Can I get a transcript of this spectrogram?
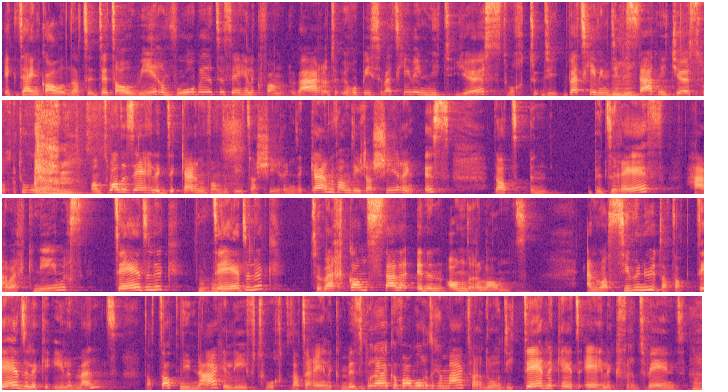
ik denk al dat dit alweer een voorbeeld is eigenlijk van waar de Europese wetgeving niet juist wordt, die wetgeving die mhm. bestaat niet juist wordt toegepast. Want wat is eigenlijk de kern van de detachering? De kern van detachering is dat een bedrijf haar werknemers tijdelijk, mhm. tijdelijk te werk kan stellen in een ander land. En wat zien we nu? Dat dat tijdelijke element dat dat niet nageleefd wordt. Dat er eigenlijk misbruiken van worden gemaakt, waardoor die tijdelijkheid eigenlijk verdwijnt. Mhm.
